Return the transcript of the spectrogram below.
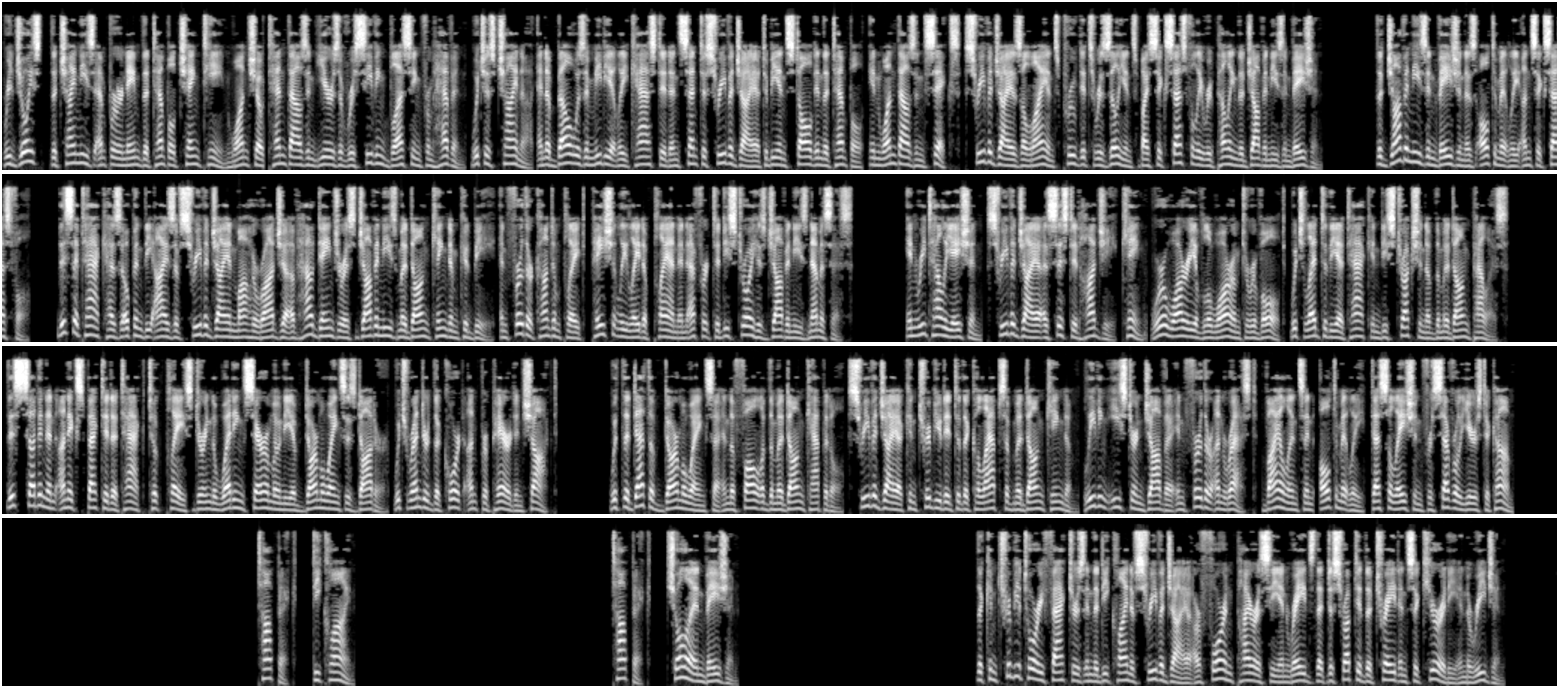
Rejoiced, the Chinese emperor named the temple Chengtian Wanshou 10,000 years of receiving blessing from heaven, which is China and a bell was immediately casted and sent to Srivijaya to be installed in the temple. In 1006, Srivijaya's alliance proved its resilience by successfully repelling the Javanese invasion. The Javanese invasion is ultimately unsuccessful. This attack has opened the eyes of Srivijayan Maharaja of how dangerous Javanese Medang kingdom could be, and further contemplate, patiently laid a plan and effort to destroy his Javanese nemesis. In retaliation, Srivijaya assisted Haji king Wurawari of Lawaram to revolt, which led to the attack and destruction of the Medang palace. This sudden and unexpected attack took place during the wedding ceremony of Dharmawangsa's daughter, which rendered the court unprepared and shocked. With the death of Dharmawangsa and the fall of the Medang capital, Srivijaya contributed to the collapse of Medang kingdom, leaving eastern Java in further unrest, violence and, ultimately, desolation for several years to come. Decline Chola invasion The contributory factors in the decline of Srivijaya are foreign piracy and raids that disrupted the trade and security in the region.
